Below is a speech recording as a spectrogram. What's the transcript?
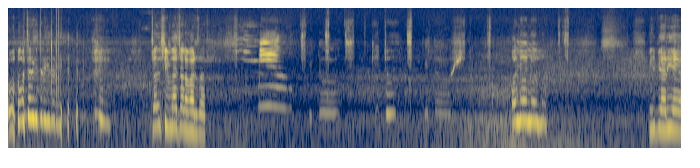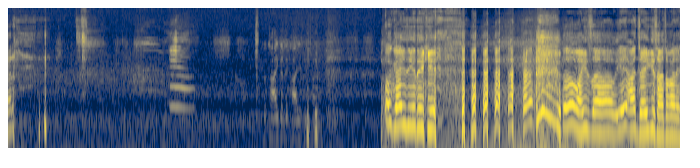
ओ चढ़ गई चढ़ गई चढ़ गई। चल शिमला चल हमारे साथ ओलो ओलो ओलो इतनी प्यारी है यार तो। ओ गाइस ये देखिए ओ भाई साहब ये आज जाएगी साथ हमारे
